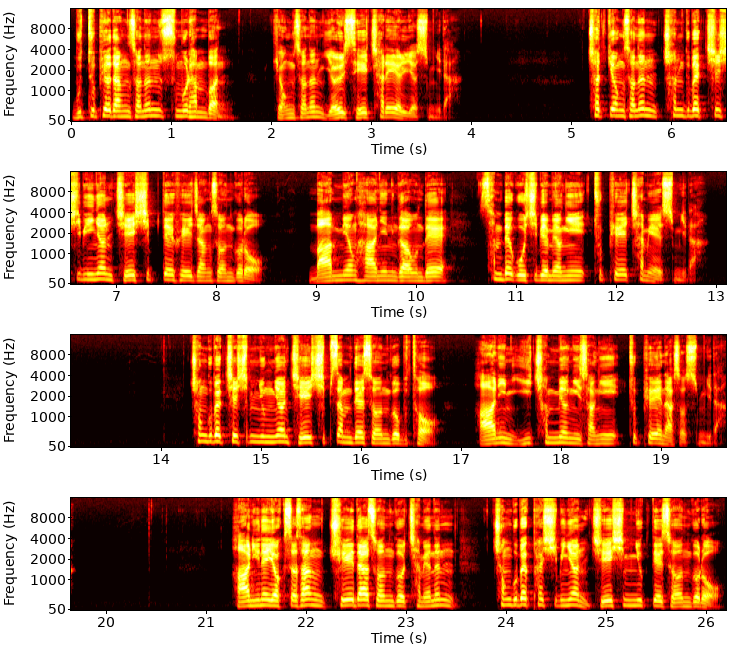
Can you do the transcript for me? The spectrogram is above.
무투표 당선은 21번, 경선은 13차례 열렸습니다. 첫 경선은 1972년 제10대 회장 선거로 만 명 한인 가운데 350여 명이 투표에 참여했습니다. 1976년 제13대 선거부터 한인 2,000명 이상이 투표에 나섰습니다. 한인의 역사상 최다 선거 참여는 1982년 제16대 선거로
